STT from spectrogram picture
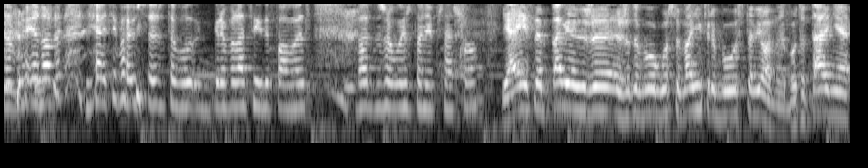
Dobra, ja nawet, ja ci powiem szczerze, że to był rewelacyjny pomysł. Bardzo żałuję, że to nie przeszło. Ja jestem pewien, że, że to było głosowanie, które było ustawione, bo totalnie,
